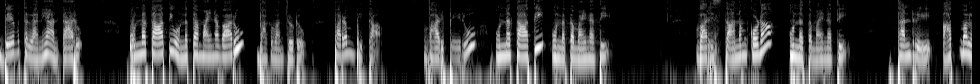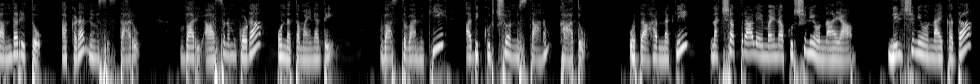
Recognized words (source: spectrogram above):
దేవతలని అంటారు. ఉన్నతాతి ఉన్నతమైన వారు భగవంతుడు పరంపిత. వారి పేరు ఉన్నతాతి ఉన్నతమైనది. వారి స్థానం కూడా ఉన్నతమైనది. తండ్రి ఆత్మలందరితో అక్కడ నివసిస్తారు. వారి ఆసనం కూడా ఉన్నతమైనది. వాస్తవానికి అది కూర్చొని స్థానం కాదు. ఉదాహరణకి నక్షత్రాలు ఏమైనా కూర్చుని ఉన్నాయా? నిల్చుని ఉన్నాయి కదా?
